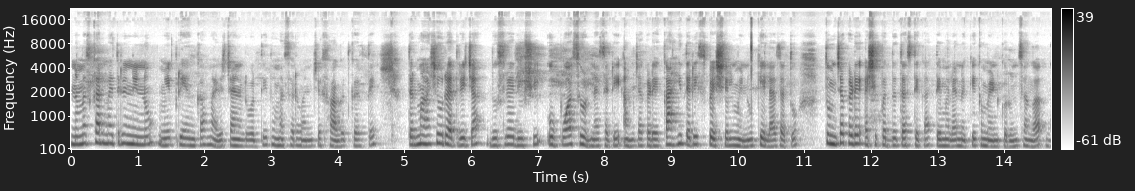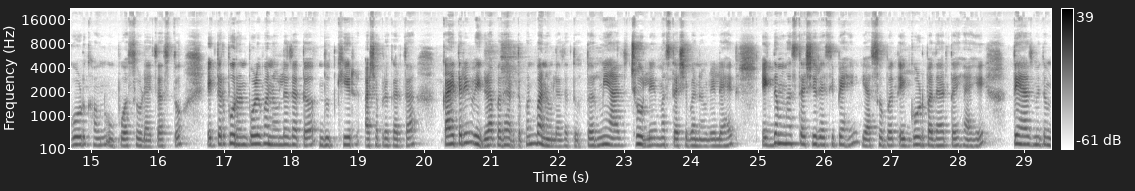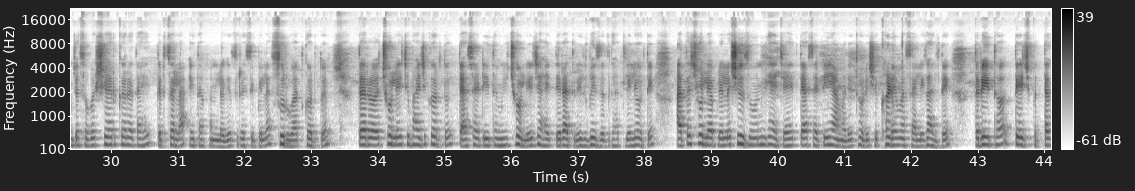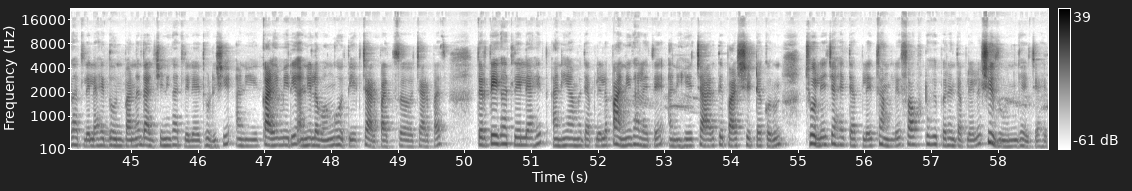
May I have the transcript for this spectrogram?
नमस्कार मैत्रिणींनो मी प्रियंका माझ्या चॅनलवरती तुम्हा सर्वांचे स्वागत करते. तर महाशिवरात्रीच्या दुसऱ्या दिवशी उपवास सोडण्यासाठी आमच्याकडे काहीतरी स्पेशल मेनू केला जातो. तुमच्याकडे अशी पद्धत असते का? ते मला नक्की कमेंट करून सांगा. गोड खाऊन उपवास सोडायचा असतो. एकतर पुरणपोळी बनवलं जातं दूधखीर अशा प्रकारचा काहीतरी वेगळा पदार्थ पण बनवला जातो. तर मी आज छोले मस्त असे बनवलेले आहेत. एकदम मस्त अशी रेसिपी आहे. यासोबत एक गोड पदार्थही आहे. ते आज मी तुमच्यासोबत शेअर करत आहे. तर चला इथं आपण लगेच रेसिपीला सुरुवात करतो आहे तर छोलेची भाजी करतो आहे त्यासाठी इथं मी छोले जे आहेत ते रात्रीच भिजत घातलेले होते. आता छोले आपल्याला शिजवून घ्यायचे आहेत. त्यासाठी यामध्ये थोडेसे खडे मसाले घालते. तर इथं तेजपत्ता घातलेला आहे. दोन पानं दालचिनी घातलेली आहे थोडीशी. आणि काळी मिरी आणि लवंग होती एक चार पाच चार पाच. तर ते घातलेले आहेत. आणि यामध्ये आपल्याला पाणी घालायचं आहे आणि हे चार ते पाच शिट्ट्या करून छोले जे आहेत ते आपले चांगले सॉफ्ट होईपर्यंत आपल्याला शिजवून घ्यायचे आहेत.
